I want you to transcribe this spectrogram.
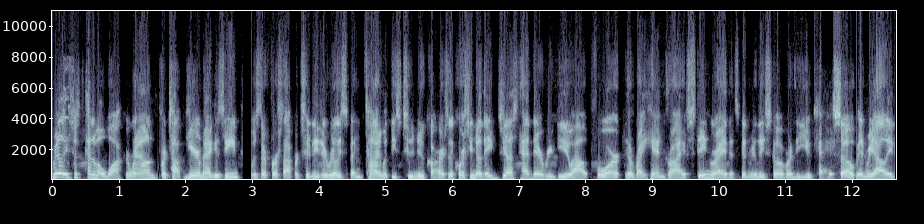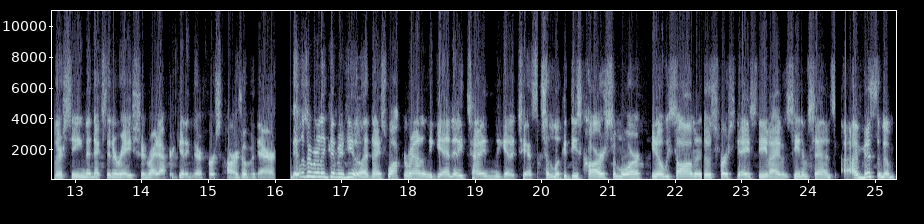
Really, it's just kind of a walk around for Top Gear magazine. It was their first opportunity to really spend time with these two new cars. And of course, you know, they just had their review out for the right hand drive Stingray that's been released over in the UK. So in reality, they're seeing the next iteration right after getting their first cars over there. It was a really good review, a nice walk around. And again, anytime we get a chance to look at these cars some more, you know, we saw them in those first days, Steve. I haven't seen them since. I'm missing them.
